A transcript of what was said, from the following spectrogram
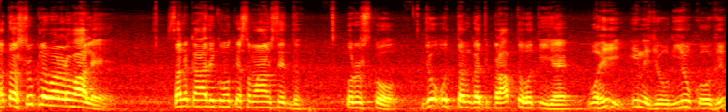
अतः शुक्ल वर्ण वाले, सनकादिकों के समान सिद्ध पुरुष को जो उत्तम गति प्राप्त होती है, वही इन योगियों को भी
